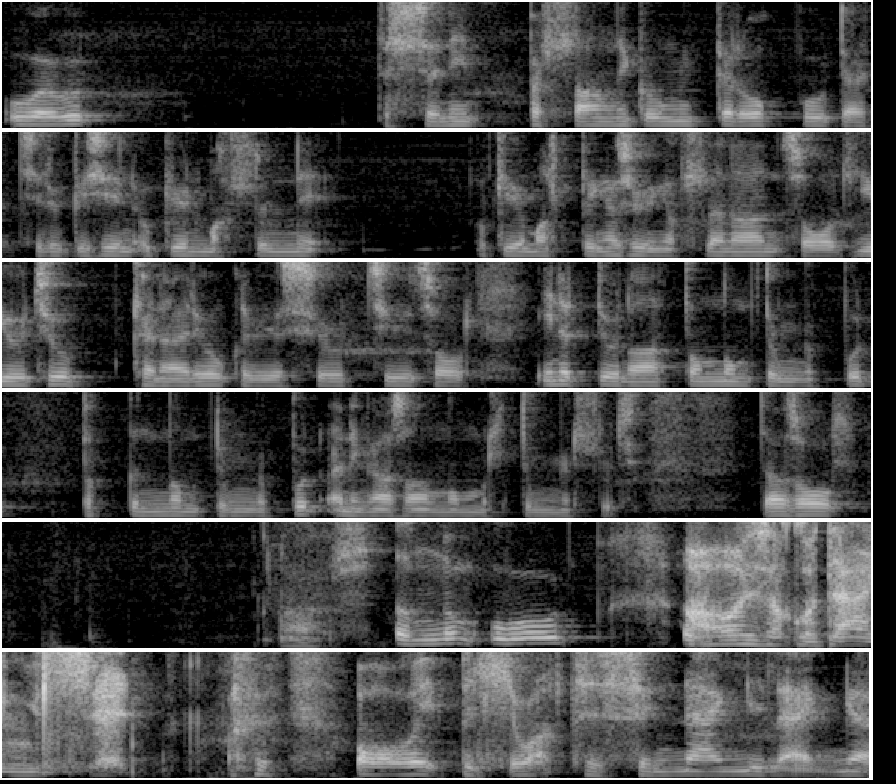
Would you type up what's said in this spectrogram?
уагут тассани паллаарникуунгиккалуорпуу таатсилу кисиин укиун марлунни укиумарпингасуингерланаан соор YouTube каналиу қивиассуутсигит соор инаттуунеарторнэрм тунгаппут пеққиннэрм тунгаппут анигаасаарнэрмал тунгаллут таа соор эрнум уут Oes o gwyd angilen. Oi, byllu ati sy'n angilenga.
